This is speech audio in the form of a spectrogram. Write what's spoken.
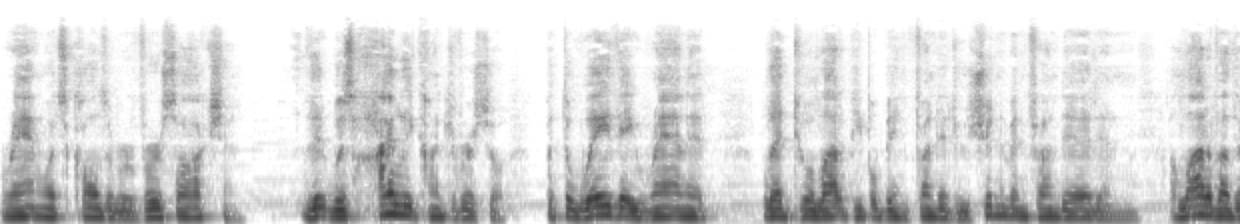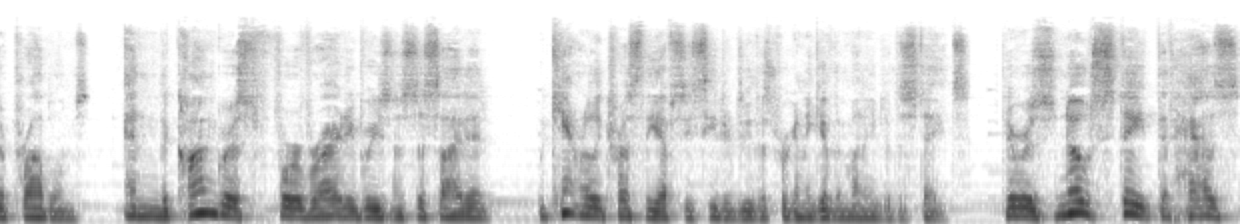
ran what's called a reverse auction that was highly controversial, but the way they ran it led to a lot of people being funded who shouldn't have been funded and a lot of other problems. And the Congress, for a variety of reasons, decided we can't really trust the FCC to do this. We're going to give the money to the states. There is no state that has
